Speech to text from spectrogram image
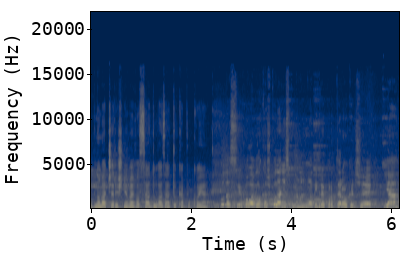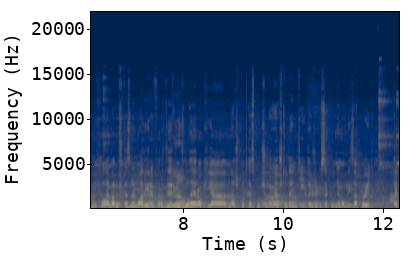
obnova čerešňového sadu a zátoka pokoja. Voda si bola veľká škoda nespomenúť mladých reportérov, keďže ja, Michal a Maruška sme mladí reportéri no. už dlhé roky a náš podcast počúvajú aj študenti, takže by sa kľudne mohli zapojiť. Tak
